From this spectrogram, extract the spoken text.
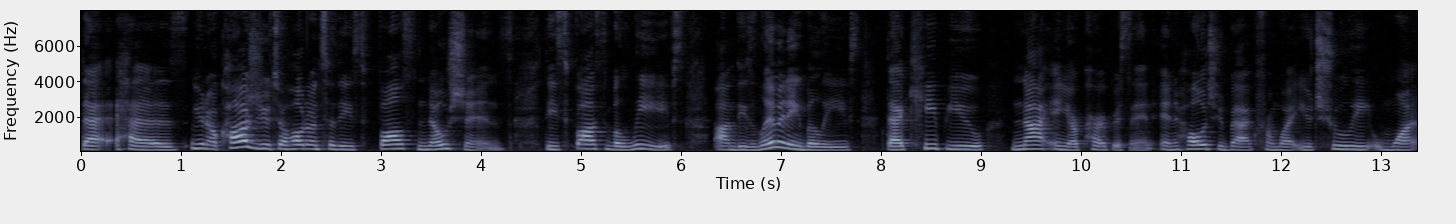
that has, you know, caused you to hold on to these false notions, these false beliefs, um, these limiting beliefs that keep you not in your purpose and, and hold you back from what you truly want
